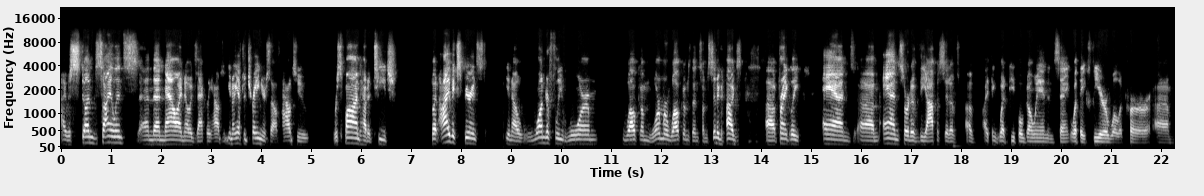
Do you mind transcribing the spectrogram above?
I was stunned silence. And then now I know exactly how to, you know, you have to train yourself how to respond, how to teach. But I've experienced, you know, wonderfully warm welcome, warmer welcomes than some synagogues, uh, frankly. And um, and sort of the opposite of of I think what people go in and saying what they fear will occur um,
